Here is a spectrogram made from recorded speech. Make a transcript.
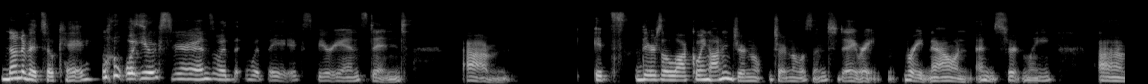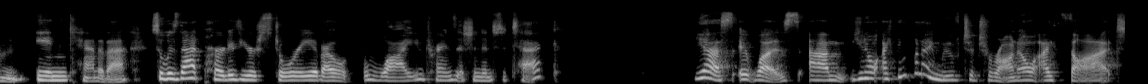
none of it's okay what you experience with what they experienced and um it's there's a lot going on in journal journalism today right right now and and certainly um in Canada. So was that part of your story about why you transitioned into tech? Yes, it was. Um, you know, I think when I moved to Toronto, I thought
